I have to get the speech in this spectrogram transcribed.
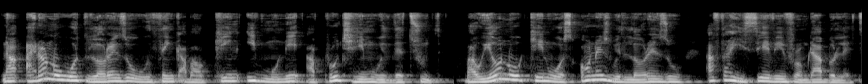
Now, I don't know what Lorenzo will think about Cane if Monet approached him with the truth, but we all know Cane was honest with Lorenzo after he saved him from that bullet.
